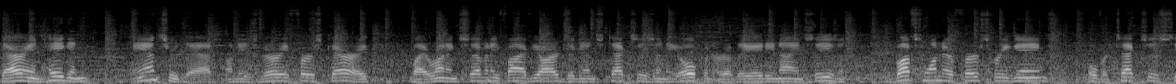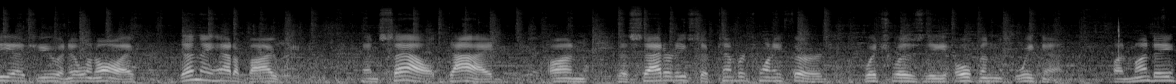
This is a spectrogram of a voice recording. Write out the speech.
Darian Hagan answered that on his very first carry by running 75 yards against Texas in the opener of the 89 season. The Buffs won their first three games over Texas, CSU, and Illinois. Then they had a bye week. And Sal died on the Saturday, September 23rd, which was the open weekend. On Monday,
